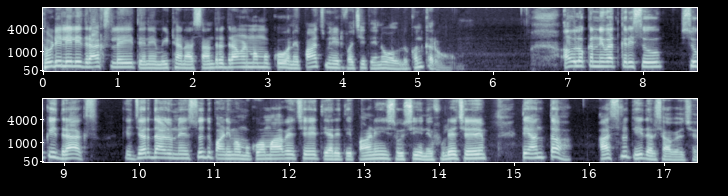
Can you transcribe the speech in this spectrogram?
થોડી લીલી દ્રાક્ષ લઈ તેને મીઠાના સાંદ્ર દ્રાવણમાં મૂકો અને પાંચ મિનિટ પછી તેનું અવલોકન કરો. અવલોકનની વાત કરીશું. સૂકી દ્રાક્ષ કે જરદાળુને શુદ્ધ પાણીમાં મૂકવામાં આવે છે, ત્યારે તે પાણી શોષીને ફૂલે છે. તે અંત આશ્રુતિ દર્શાવે છે.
